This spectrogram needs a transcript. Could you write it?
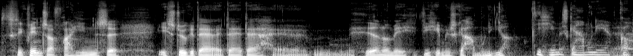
sekvenser fra hendes øh, et stykke, der, der, der øh, hedder noget med de himmelske harmonier. De himmelske harmonier, ja. godt.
